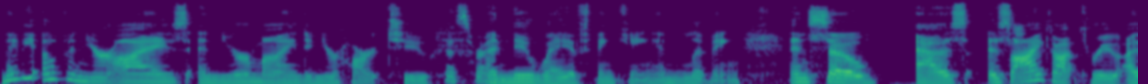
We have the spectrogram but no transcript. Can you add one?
maybe open your eyes and your mind and your heart to That's right. a new way of thinking and living and so as as I got through, I,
